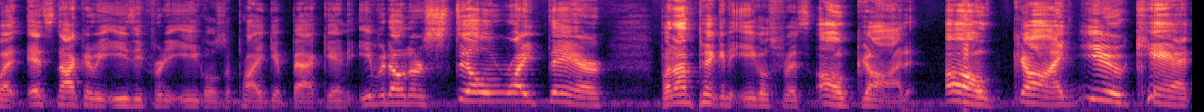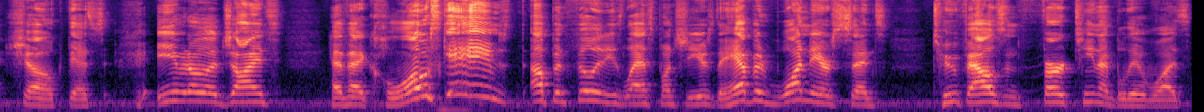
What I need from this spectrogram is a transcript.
but it's not going to be easy for the Eagles to probably get back in, even though they're still right there. But I'm picking the Eagles for this. Oh, God. Oh, God. You can't choke this. Even though the Giants have had close games up in Philly these last bunch of years, they haven't won there since 2013, I believe it was.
